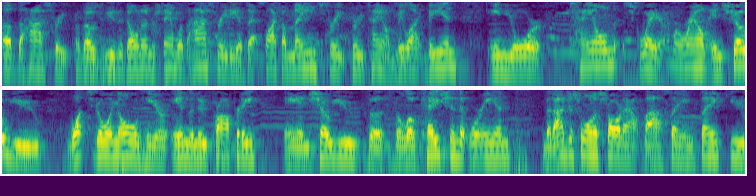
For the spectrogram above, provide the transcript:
of the high street. For those of you that don't understand what the high street is, that's like a main street through town. Be like being in your town square. Come around and show you what's going on here in the new property and show you the, the location that we're in. But I just want to start out by saying thank you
